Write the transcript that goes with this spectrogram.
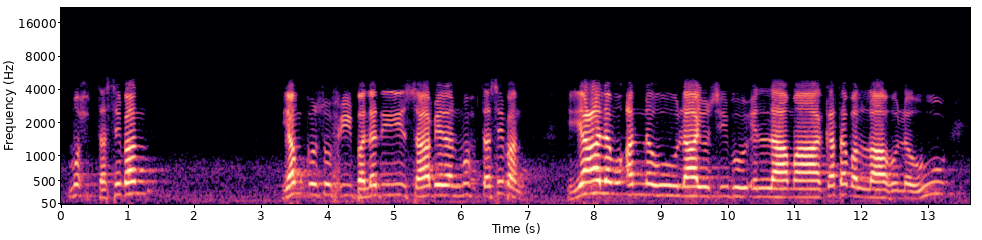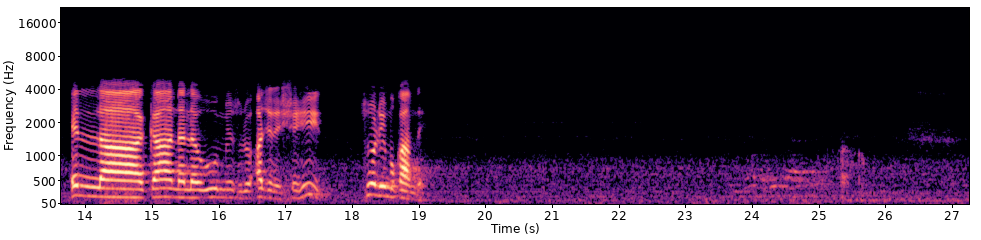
محتسبا يمكث في بلدي صابرا محتسبا يعلم انه لا يصيب الا ما كتب الله له الا كان له مثل اجر الشهيد سوري مقام ده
